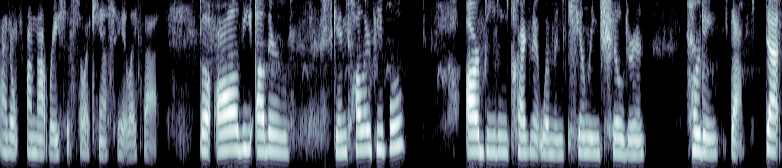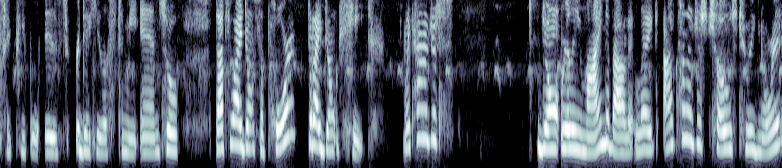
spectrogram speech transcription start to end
I don't, I'm not racist, so I can't say it like that. But all the other skin color people are beating pregnant women, killing children, hurting them. That type of people is ridiculous to me. And so that's why I don't support, but I don't hate. I kind of just don't really mind about it. Like, I kind of just chose to ignore it.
